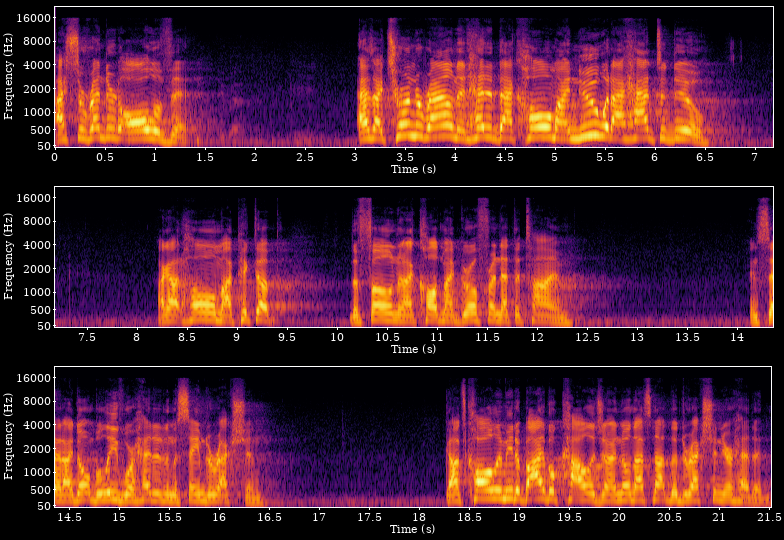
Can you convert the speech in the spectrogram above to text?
I surrendered all of it. As I turned around and headed back home, I knew what I had to do. I got home, I picked up the phone, and I called my girlfriend at the time and said, I don't believe we're headed in the same direction. God's calling me to Bible college, and I know that's not the direction you're headed.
